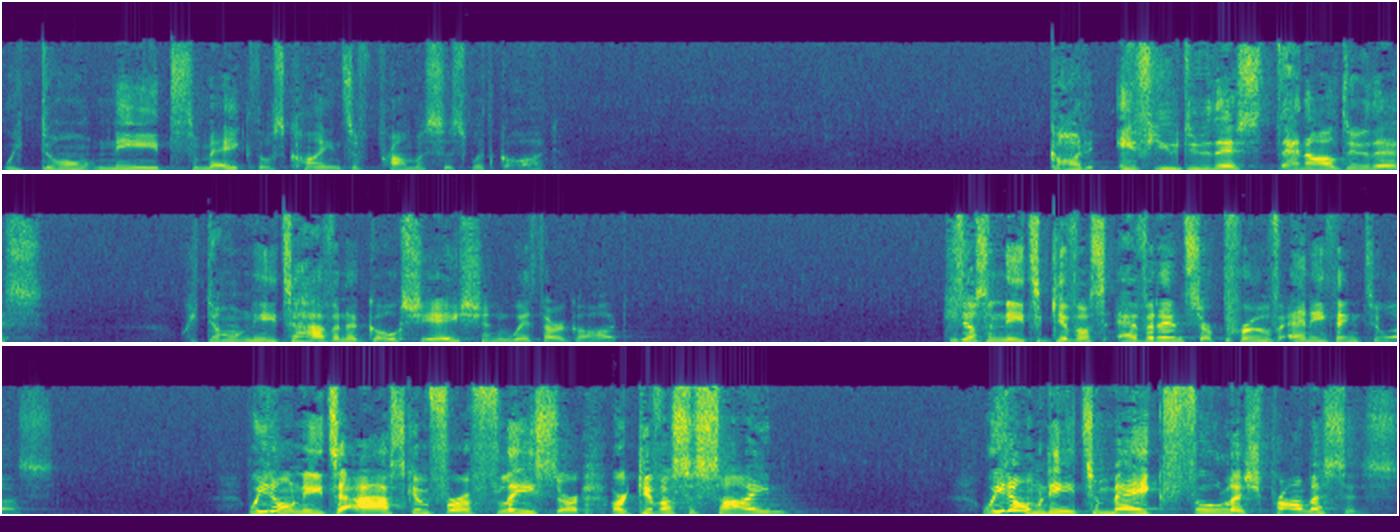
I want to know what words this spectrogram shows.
We don't need to make those kinds of promises with God. God, if you do this, then I'll do this. We don't need to have a negotiation with our God. He doesn't need to give us evidence or prove anything to us. We don't need to ask him for a fleece or, or give us a sign. We don't need to make foolish promises.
